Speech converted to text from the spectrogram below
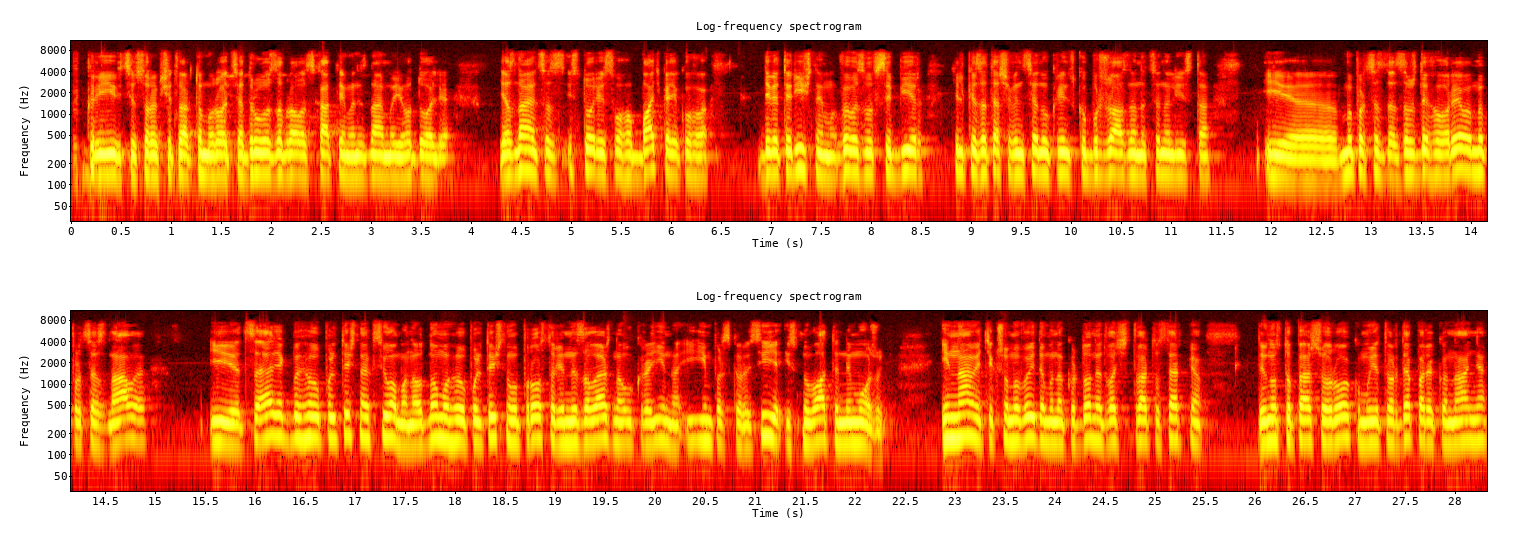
в Криївці в 44-му році, а другого забрали з хати, і ми не знаємо його долі. Я знаю це з історії свого батька, якого дев'ятирічним вивезли в Сибір тільки за те, що він син українського буржуазного націоналіста. І е, ми про це завжди говорили, ми про це знали. І це якби геополітична аксіома. На одному геополітичному просторі незалежна Україна і імперська Росія існувати не можуть. І навіть якщо ми вийдемо на кордони 24 серпня 91-го року, моє тверде переконання,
